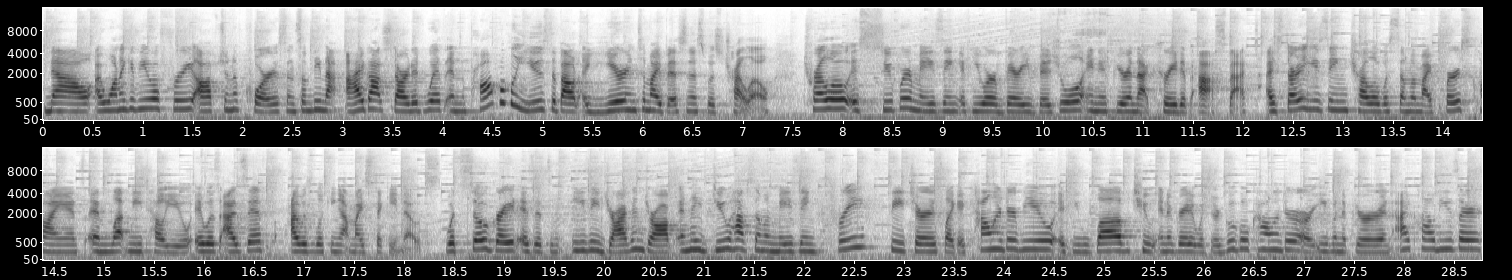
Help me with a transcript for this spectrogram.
Now, I wanna give you a free option, of course, and something that I got started with and probably used about a year into my business was Trello. Trello is super amazing if you are very visual and if you're in that creative aspect. I started using Trello with some of my first clients and let me tell you, it was as if I was looking at my sticky notes. What's so great is it's an easy drag and drop and they do have some amazing free features like a calendar view if you love to integrate it with your Google Calendar or even if you're an iCloud user.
